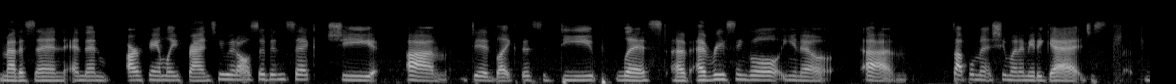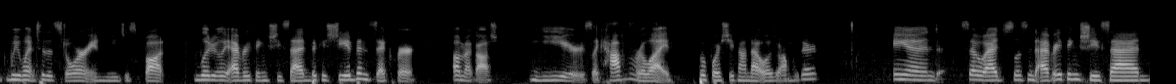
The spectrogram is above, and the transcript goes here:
medicine. And then our family friend who had also been sick, she um, did like this deep list of every single, you know, um, supplement she wanted me to get. Just we went to the store and we just bought literally everything she said because she had been sick for, oh my gosh, years, like half of her life before she found out what was wrong with her. And so I just listened to everything she said,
